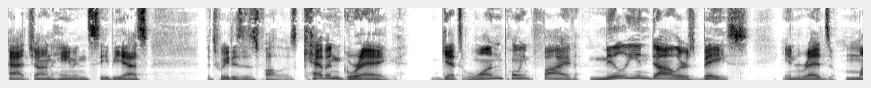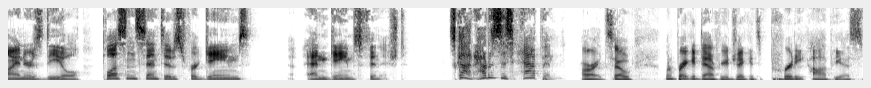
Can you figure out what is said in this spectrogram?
at Jon Heyman CBS. The tweet is as follows Kevin Gregg gets $1.5 million base in Reds minors deal, plus incentives for games and games finished. Scott, how does this happen? All right, so I'm going to break it down for you, Jake. It's pretty obvious.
